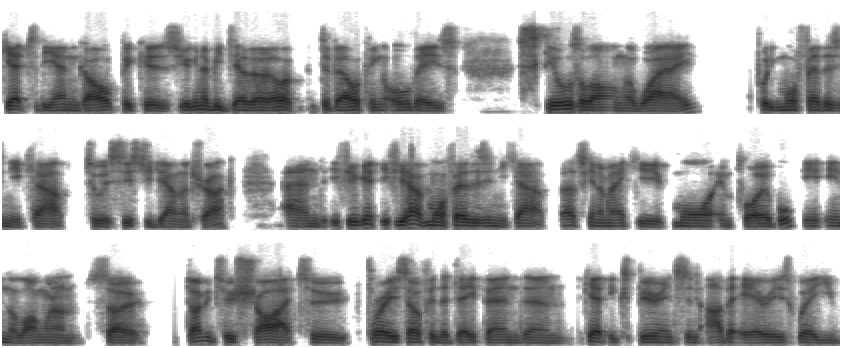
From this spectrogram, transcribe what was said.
get to the end goal because you're going to be develop, developing all these skills along the way putting more feathers in your cap to assist you down the track. And if you get if you have more feathers in your cap that's going to make you more employable in, in the long run. So don't be too shy to throw yourself in the deep end and get experience in other areas where you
